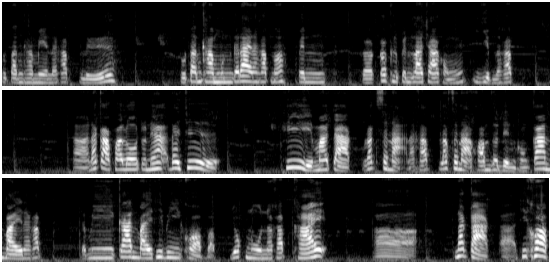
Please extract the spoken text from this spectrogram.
ตุตันคาเมนนะครับ หรือตุตันคามุนก็ได้นะครับเนาะเป็นก็คือเป็นราชาของอียิปต์นะครับหน้ากากฟาโรตัวเนี้ยได้ชื่อ ที่มาจากลักษณะนะครับ ลักษณะความโดดเด่นของก้านใบนะครับ จะมีก้านใบที่มีขอบแบบยกนูนนะครับ คล้ายหน้ากากที่ครอบ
